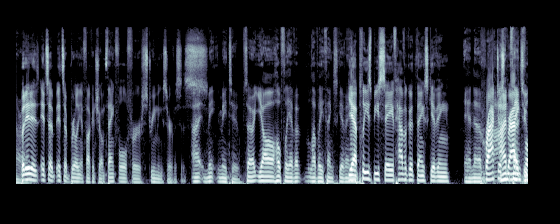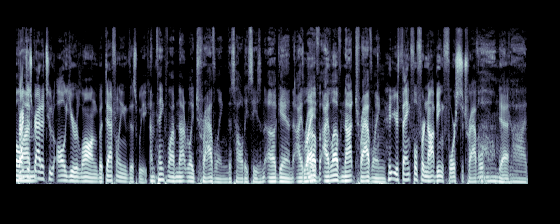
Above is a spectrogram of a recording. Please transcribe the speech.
Right. But it is it's a it's a brilliant fucking show. I'm thankful for streaming services. I, me, me too. So y'all hopefully have a lovely Thanksgiving. yeah, please be safe. Have a good Thanksgiving. and uh, Practice I'm gratitude. thankful Practice I'm- gratitude all year long, but definitely this week. I'm thankful I'm not really traveling this holiday season again. I Right. love I love not traveling. You're thankful for not being forced to travel. Oh my yeah. god.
